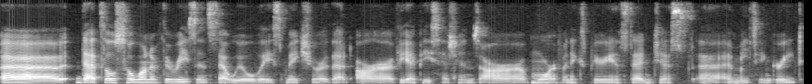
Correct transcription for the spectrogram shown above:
uh, that's also one of the reasons that we always make sure that our VIP sessions are more of an experience than just uh, a meet and greet.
